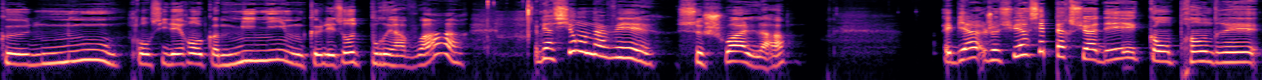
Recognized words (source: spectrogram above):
que nous considérons comme minime que les autres pourraient avoir, eh bien, si on avait ce choix-là, eh bien, je suis assez persuadée qu'on prendrait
